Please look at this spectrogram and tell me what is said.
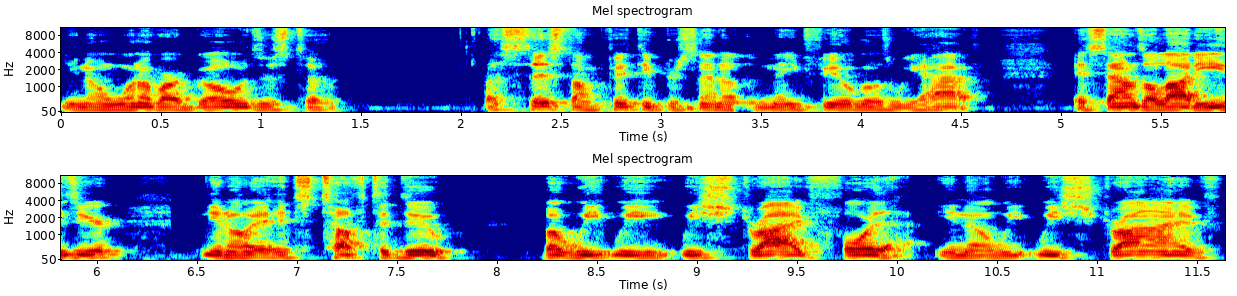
You know, one of our goals is to assist on 50% of the made field goals we have. It sounds a lot easier. You know, it's tough to do, but we we we strive for that. You know, we we strive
